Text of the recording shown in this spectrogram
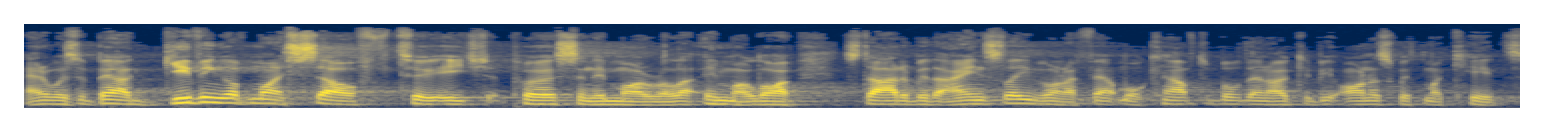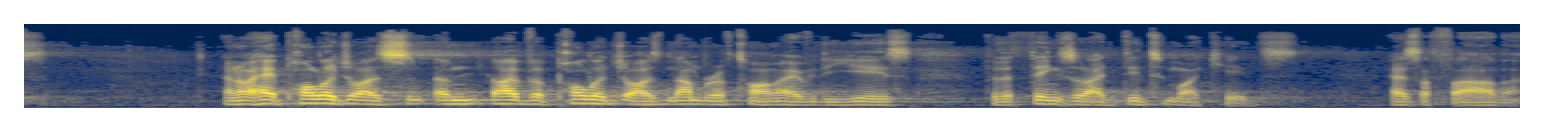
And it was about giving of myself to each person in my, in my life. Started with Ainsley when I felt more comfortable, then I could be honest with my kids. And I apologized, um, I've apologized a number of times over the years for the things that I did to my kids as a father.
